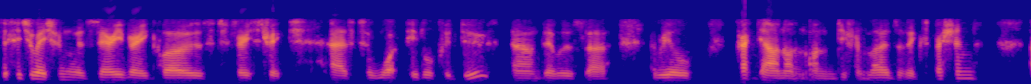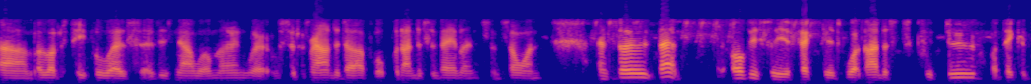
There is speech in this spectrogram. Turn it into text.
the situation was very, very closed, very strict as to what people could do. Um, there was uh, a real crackdown on, on different modes of expression. Um, a lot of people, as, as is now well known, were, were sort of rounded up or put under surveillance and so on. And so that obviously affected what artists could do, what they could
